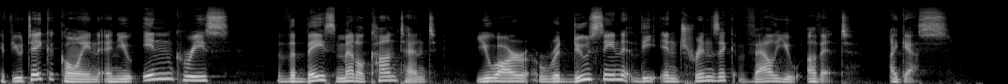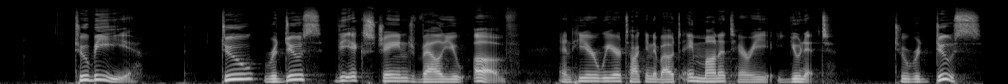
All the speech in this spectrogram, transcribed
if you take a coin and you increase the base metal content, you are reducing the intrinsic value of it, I guess. To be, to reduce the exchange value of. And here we are talking about a monetary unit. To reduce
